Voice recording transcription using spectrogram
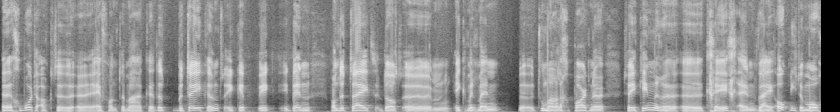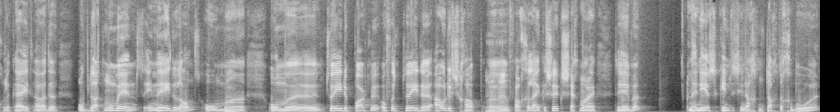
eh, geboorteakte eh, ervan te maken. Dat betekent, ik, heb, ik, ik ben van de tijd dat eh, ik met mijn toenmalige partner twee kinderen kreeg... en wij ook niet de mogelijkheid hadden op dat moment in Nederland... om, om een tweede partner of een tweede ouderschap Mhm. van gelijke seks zeg maar, te hebben... Mijn eerste kind is in 88 geboren.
